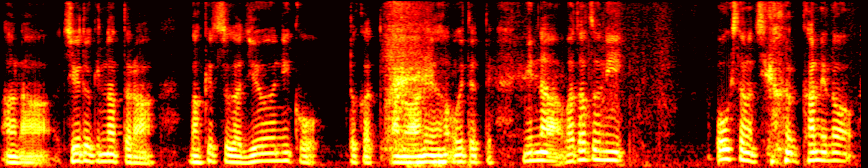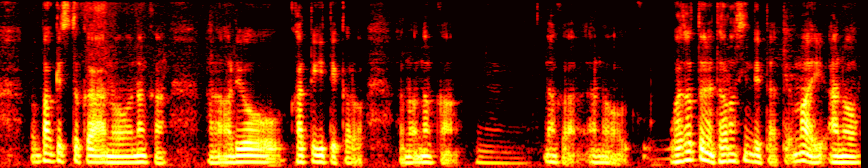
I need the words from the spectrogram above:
あの梅雨時になったらバケツが12個とかあのあれが置いてあってみんな渡ずに大きさの違う金のバケツとかあのなんかあのあれを買ってきてからあのなんかうん。なんかあのわざとね楽しんでたってまああの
